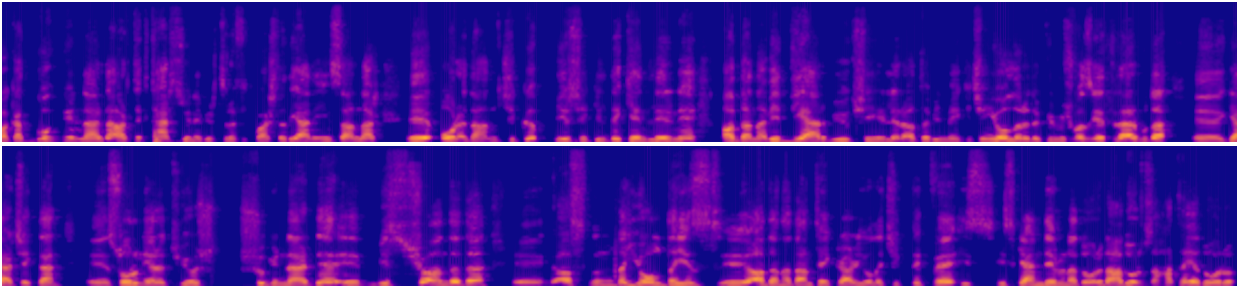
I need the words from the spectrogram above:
fakat bugünlerde artık ters yöne bir trafik başladı. Yani insanlar e, oradan çıkıp bir şekilde kendilerini Adana ve diğer büyük şehirlere atabilmek için yollara dökülmüş vaziyetler. Bu da e, gerçekten e, sorun yaratıyor şu günlerde e, biz şu anda da e, aslında yoldayız. E, Adana'dan tekrar yola çıktık ve İs- İskenderun'a doğru daha doğrusu Hatay'a doğru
